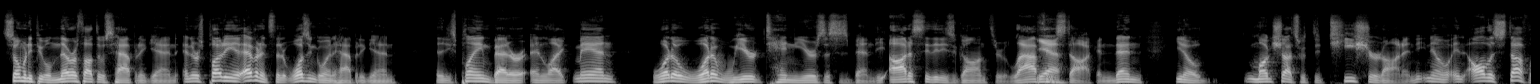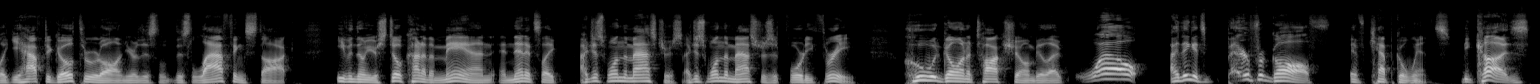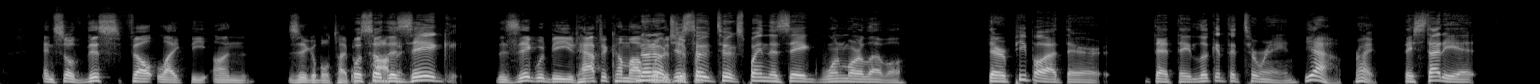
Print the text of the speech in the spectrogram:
So many people never thought this was happen again, and there was plenty of evidence that it wasn't going to happen again and he's playing better. And like, man, what a what a weird ten years this has been. The odyssey that he's gone through, laughing Yeah. stock, and then you know mugshots with the T-shirt on, and you know, and all this stuff. Like you have to go through it all, and you're this this laughing stock, even though you're still kind of the man. And then it's like, I just won the Masters. I just won the Masters at 43. Who would go on a talk show and be like, well, I think it's better for golf if Koepka wins because. And so this felt like the unziggable type well, of Well, so the zig. The zig would be you'd have to come up No, with no, a just different. to to explain the zig one more level. There are people out there that they look at the terrain, yeah, right. they study it,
